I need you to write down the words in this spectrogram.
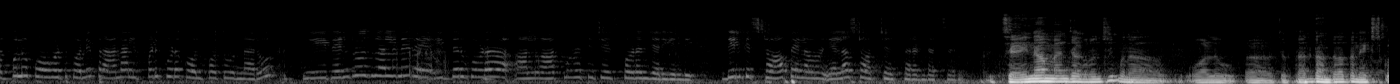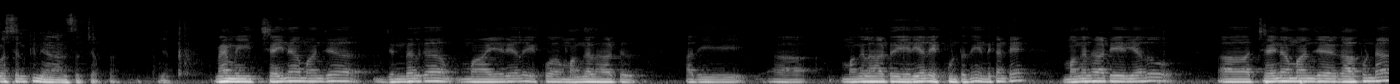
డబ్బులు పోగొట్టుకొని ప్రాణాలు ఇప్పటికి కూడా కోల్పోతూ ఉన్నారు. ఈ రెండు రోజులలోనే ఇద్దరు కూడా వాళ్ళు ఆత్మహత్య చేసుకోవడం జరిగింది. దీనికి స్టాప్ ఎలా ఎలా స్టాప్ చేస్తారంటారు సార్? చైనా మ్యాంజా గురించి మన వాళ్ళు చెప్తారు. దాని తర్వాత నెక్స్ట్ క్వశ్చన్కి నేను ఆన్సర్ చెప్తాను. మ్యామ్ ఈ చైనా మాంజా జనరల్గా మా ఏరియాలో ఎక్కువ మంగళహాట్ అది మంగళహాట్ ఏరియాలో ఎక్కువ ఉంటుంది. ఎందుకంటే మంగళహాట్ ఏరియాలో ఆ, చైనా మాంజా కాకుండా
